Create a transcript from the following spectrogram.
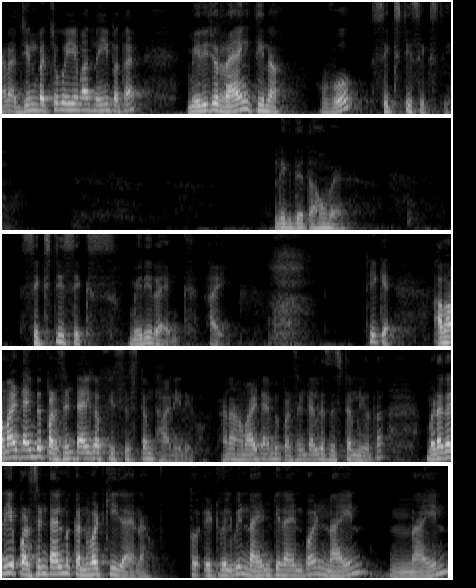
है ना? जिन बच्चों को ये बात नहीं पता है, मेरी जो रैंक थी ना, वो 66 थी। लिख देता हूँ मैं। 66 मेरी रैंक आई। ठीक है? अब हमारे टाइम पे परसेंटाइल का सिस्टम था नहीं, देखो, है ना? हमारे टाइम पे परसेंटाइल का सिस्टम नहीं होता बट अगर ये परसेंटाइल में कन्वर्ट की जाए ना तो it will be ninety nine point nine nine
